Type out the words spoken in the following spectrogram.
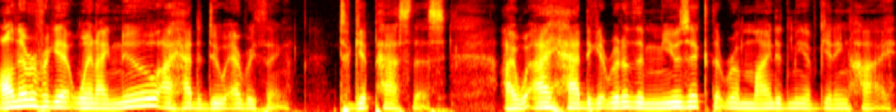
I'll never forget when I knew I had to do everything to get past this. I, w- I had to get rid of the music that reminded me of getting high.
